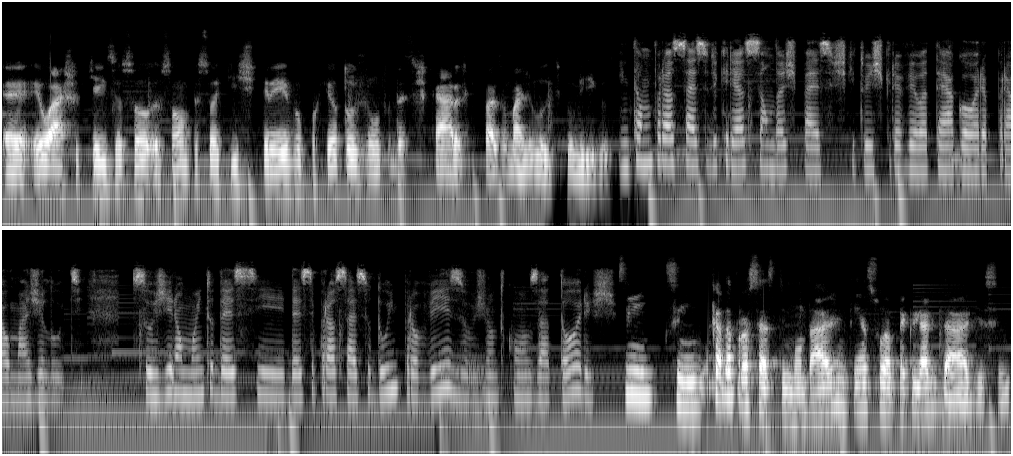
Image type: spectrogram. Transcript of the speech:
É, eu acho que é isso, eu sou, eu sou uma pessoa que escrevo porque eu tô junto desses caras que fazem o Magilute comigo. Então o processo de criação das peças que tu escreveu até agora para o Magilute surgiram muito desse, desse processo do improviso junto com os atores? Sim, sim. Cada processo de montagem tem a sua peculiaridade, assim,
